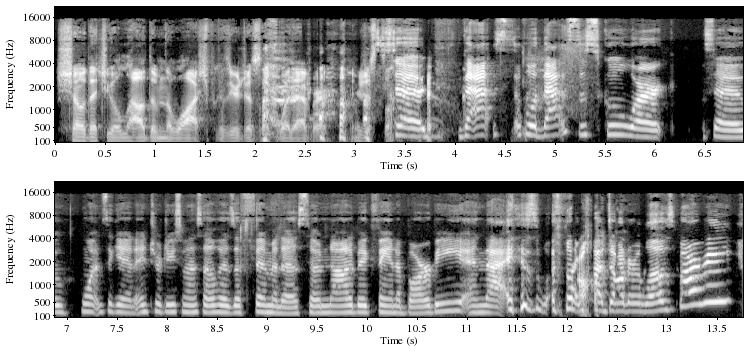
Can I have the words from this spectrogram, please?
show that you allowed them to watch because you're just like whatever? just so that's well, that's the schoolwork. So once again, introduce myself as a feminist. So not a big fan of Barbie, and that is what like oh. my daughter loves Barbie.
